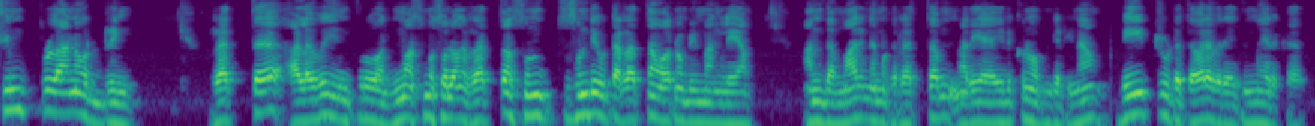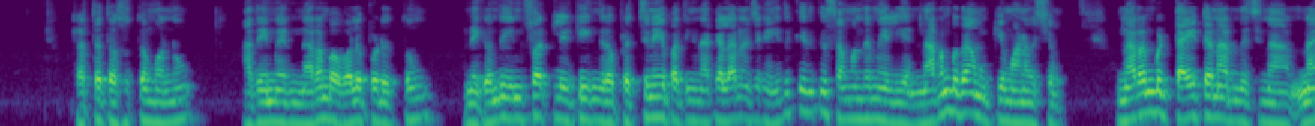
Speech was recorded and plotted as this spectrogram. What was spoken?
சிம்பிளான ஒரு ட்ரிங்க் ரத்த அளவு இம்ப்ரூவ் ஆகும் சும்மா சொல்லுவாங்க ரத்தம் சுண் சுண்டி விட்டால் ரத்தம் வரணும் அப்படிம்பாங்க இல்லையா? அந்த மாதிரி நமக்கு ரத்தம் நிறைய இருக்கணும் அப்படின்னு கேட்டிங்கன்னா பீட்ரூட்டை தவிர வேறு எதுவுமே இருக்காது. ரத்தத்தை சுத்தம் பண்ணும். அதேமாரி நரம்பை வலுப்படுத்தும். இன்றைக்கி வந்து இன்ஃபர்டிலிட்டிங்கிற பிரச்சனையை பார்த்தீங்கன்னாக்கா எல்லோரும் நினச்சிக்கோங்க இதுக்கு இதுக்கு சம்மந்தமே இல்லையே. நரம்பு தான் முக்கியமான விஷயம். நரம்பு டைட்டனாக இருந்துச்சுன்னா ந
